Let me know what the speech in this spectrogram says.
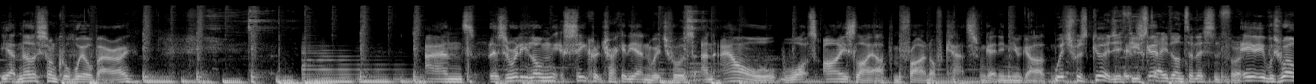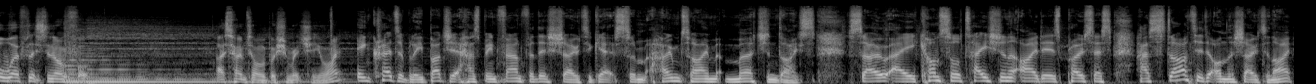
He had another song called Wheelbarrow. And there's a really long secret track at the end, which was an owl what's eyes light up and frighten off cats from getting in your garden. Which was good if It you was good. stayed on to listen for it. It, it was well worth listening on for. That's Home Time with Bush and Ritchie, all right? Incredibly, budget has been found for this show to get some home time merchandise. So, a consultation ideas process has started on the show tonight.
